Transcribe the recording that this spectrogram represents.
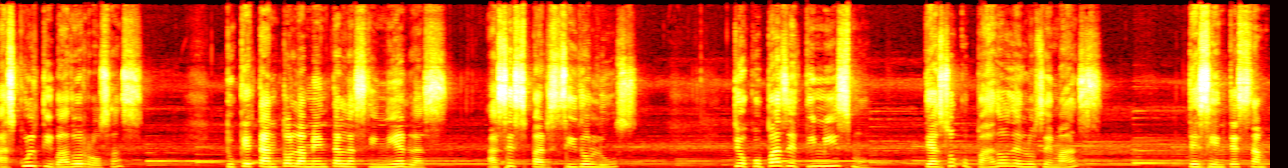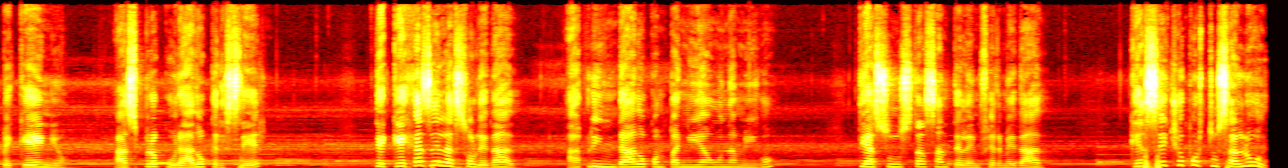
¿Has cultivado rosas? ¿Tú que tanto lamentas las tinieblas? ¿Has esparcido luz? ¿Te ocupas de ti mismo? ¿Te has ocupado de los demás? ¿Te sientes tan pequeño? ¿Has procurado crecer? ¿Te quejas de la soledad? ¿Ha brindado compañía a un amigo? ¿Te asustas ante la enfermedad? ¿Qué has hecho por tu salud?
